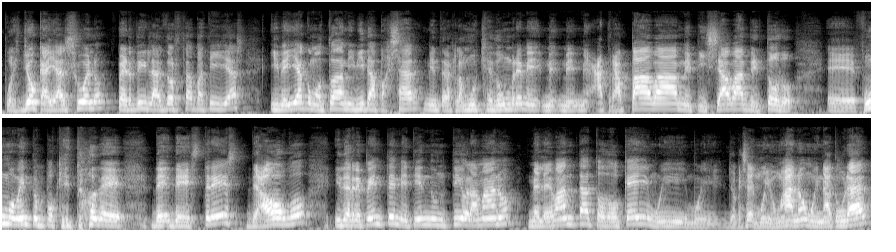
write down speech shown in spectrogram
pues yo caí al suelo, perdí las dos zapatillas y veía como toda mi vida pasar mientras la muchedumbre me, atrapaba, me pisaba, de todo. Eh, fue un momento un poquito de, de, estrés, de ahogo, y de repente metiendo un tío la mano, me levanta, todo ok, muy, muy, yo qué sé, muy humano, muy natural,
